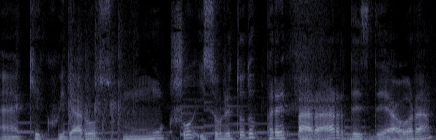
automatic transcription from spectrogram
eh, que cuidaros mucho y sobre todo preparar desde ahora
